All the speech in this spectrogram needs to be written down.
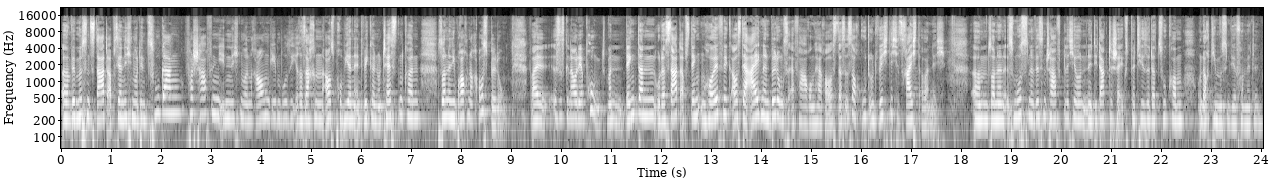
Äh, wir müssen Startups ja nicht nur den Zugang verschaffen, ihnen nicht nur einen Raum geben, wo sie ihre Sachen ausprobieren, entwickeln und testen können, sondern die brauchen auch Ausbildung. Weil ist es genau der Punkt. Man denkt dann, oder Startups denken häufig aus der eigenen Bildungserfahrung heraus. Das ist auch gut und wichtig, es reicht aber nicht. Ähm, sondern es muss eine wissenschaftliche und eine didaktische Expertise dazukommen und auch die müssen wir vermitteln.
